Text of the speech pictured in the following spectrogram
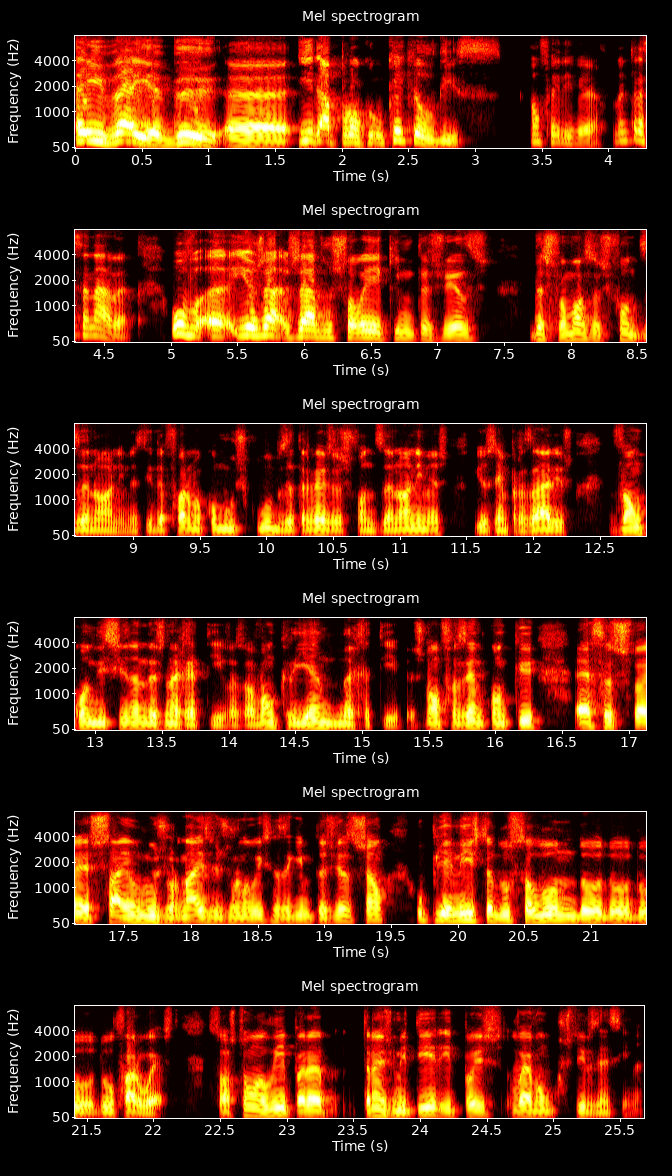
A ideia de uh, ir à procura, o que é que ele disse? É um fé diver, não interessa nada. Uh, eu já, já vos falei aqui muitas vezes das famosas fontes anónimas e da forma como os clubes, através das fontes anónimas e os empresários, vão condicionando as narrativas, ou vão criando narrativas, vão fazendo com que essas histórias saiam nos jornais e os jornalistas aqui muitas vezes são o pianista do salão do, do, do, do Far West. Só estão ali para transmitir e depois levam os tiros em cima.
